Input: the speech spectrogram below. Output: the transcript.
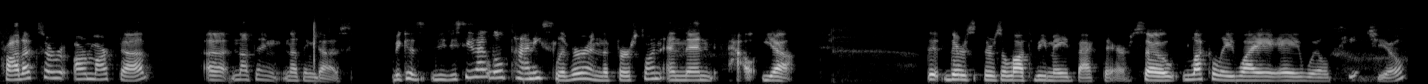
products are, are marked up, uh, nothing nothing does. Because did you see that little tiny sliver in the first one? And then how yeah. there's there's a lot to be made back there. So luckily YAA will teach you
